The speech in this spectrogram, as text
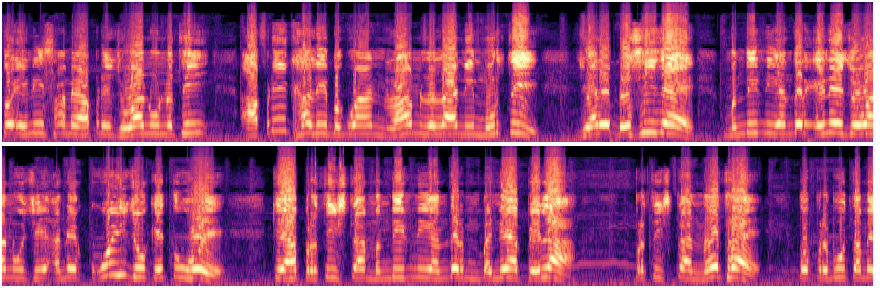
તો એની સામે આપણે જોવાનું નથી. આપણે ખાલી ભગવાન રામલલાની મૂર્તિ જ્યારે બેસી જાય, મંદિરની અંદર એને જોવાનું છે અને કોઈ જો કહેતું હોય કે આ પ્રતિષ્ઠા મંદિરની અંદર બન્યા પહેલાં પ્રતિષ્ઠા ન થાય, તો પ્રભુ તમે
